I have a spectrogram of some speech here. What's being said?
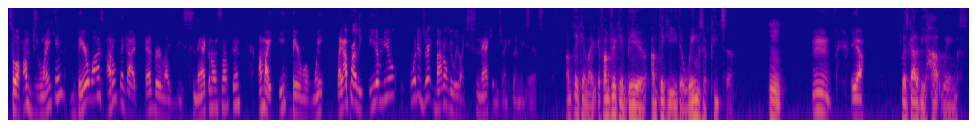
So if I'm drinking beer wise, I don't think I'd ever like be snacking on something. I might eat beer with wing. Like I probably eat a meal with a drink, but I don't really like snack and drink. If that makes sense. I'm thinking like if I'm drinking beer, I'm thinking either wings or pizza. Mm, yeah, But it's got to be hot wings.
